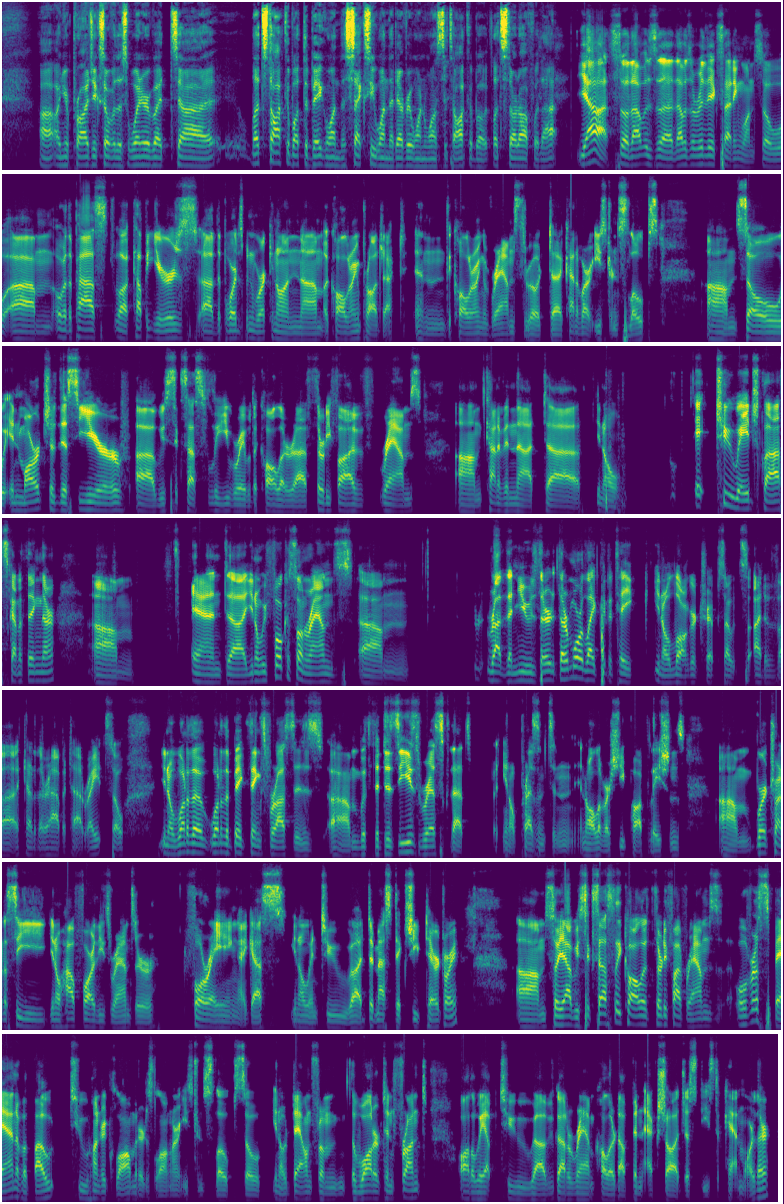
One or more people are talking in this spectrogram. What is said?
uh, on your projects over this winter. But uh, let's talk about the big one, the sexy one that everyone wants to talk about. Let's start off with that. Yeah, so that was uh, that was a really exciting one. So um, over the past well, couple years, uh, the board's been working on um, a collaring project and the collaring of rams throughout uh, kind of our eastern slopes. Um, so in March of this year, uh, we successfully were able to collar uh, 35 rams, um, kind of in that you know two age class kind of thing there. Um, and uh, you know we focus on rams um, rather than ewes, they're they're more likely to take you know longer trips outside of uh, kind of their habitat, right? So, you know, one of the one of the big things for us is um, with the disease risk that's you know present in in all of our sheep populations. Um, we're trying to see you know how far these rams are foraying, I guess, you know, into uh, domestic sheep territory. Um, so yeah, we successfully collared 35 rams over a span of about 200 kilometers along our eastern slope. So you know, down from the Waterton front all the way up to uh, we've got a ram collared up in Exshaw, just east of Canmore there.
